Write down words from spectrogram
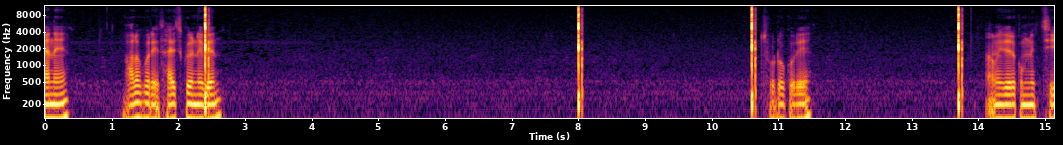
এখানে ভালো করে সাইজ করে নেবেন। ছোট করে আমি যেরকম নিচ্ছি।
